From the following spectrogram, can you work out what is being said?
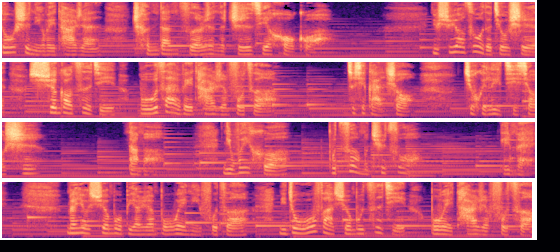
都是你为他人承担责任的直接后果。你需要做的就是宣告自己不再为他人负责，这些感受就会立即消失。那么。你为何不这么去做？因为没有宣布别人不为你负责，你就无法宣布自己不为他人负责。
